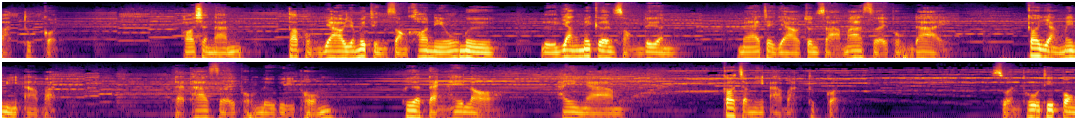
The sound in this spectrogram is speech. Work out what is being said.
บัตทุกกฎ เพราะฉะนั้นถ้าผมยาวยังไม่ถึงสองข้อนิ้วมือ หรือยังไม่เกินสองเดือน แม้จะยาวจนสามารถเสยผมได้ ก็ยังไม่มีอาบัตแต่ถ้าเสยผมหรือหวีผม เพื่อแต่งให้หล่อ ให้งาม ก็จะมีอาบัตทุกกฎ ส่วนผู้ที่ปง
